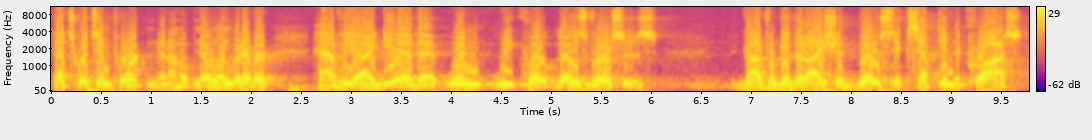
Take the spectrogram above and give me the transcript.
That's what's important. And I hope no one would ever have the idea that when we quote those verses, God forbid that I should boast except in the cross,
